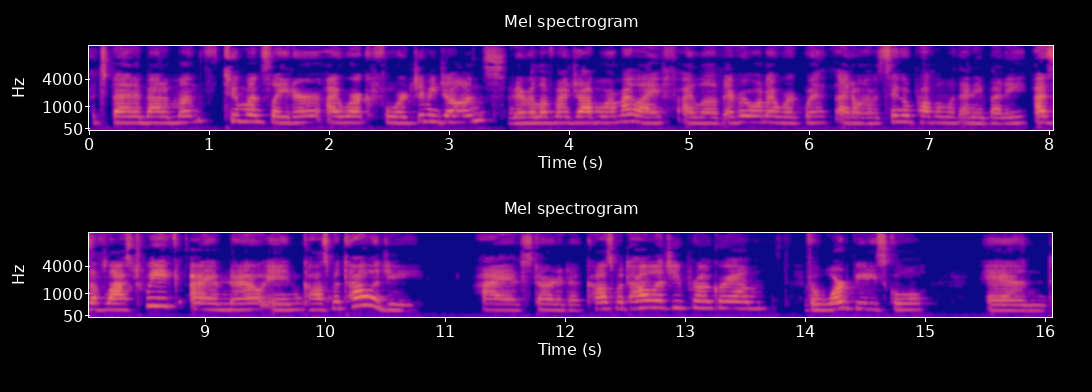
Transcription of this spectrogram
it's been about a month, two months later, I work for Jimmy John's. I've never loved my job more in my life. I love everyone I work with. I don't have a single problem with anybody. As of last week, I am now in cosmetology. I have started a cosmetology program, the Ward Beauty School, and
